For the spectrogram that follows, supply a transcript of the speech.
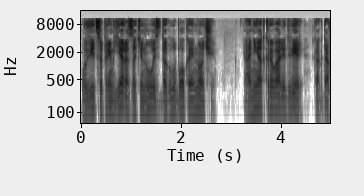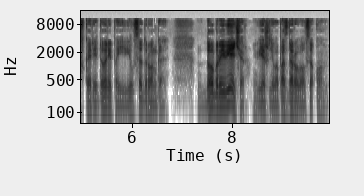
у вице-премьера затянулась до глубокой ночи. Они открывали дверь, когда в коридоре появился Дронга. «Добрый вечер!» — вежливо поздоровался он.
